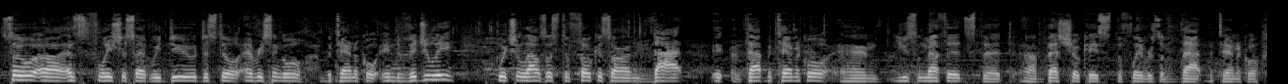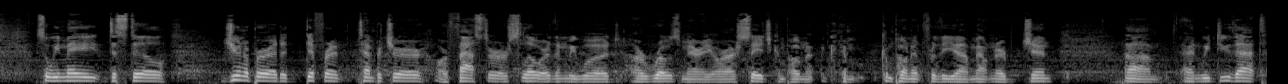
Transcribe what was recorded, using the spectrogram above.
So, uh, as Felicia said, we do distill every single botanical individually, which allows us to focus on that that botanical and use the methods that uh, best showcase the flavors of that botanical. So we may distill juniper at a different temperature or faster or slower than we would our rosemary or our sage component com- component for the uh, mountain herb gin. Um, and we do that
